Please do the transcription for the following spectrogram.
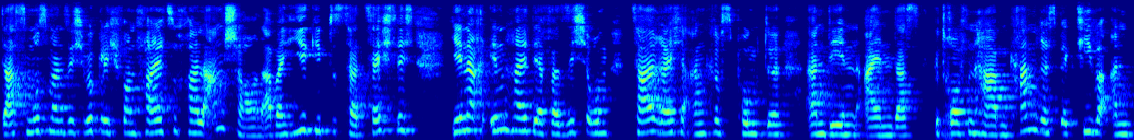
Das muss man sich wirklich von Fall zu Fall anschauen. Aber hier gibt es tatsächlich, je nach Inhalt der Versicherung, zahlreiche Angriffspunkte, an denen einen das getroffen haben kann, respektive an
